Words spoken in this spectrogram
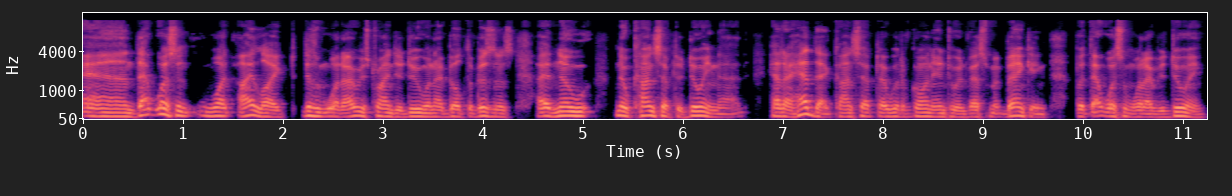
and that wasn't what i liked isn't what i was trying to do when i built the business. I had no no concept of doing that. Had i had that concept i would have gone into investment banking but that wasn't what i was doing.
